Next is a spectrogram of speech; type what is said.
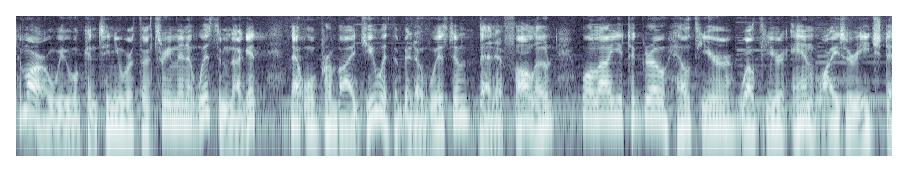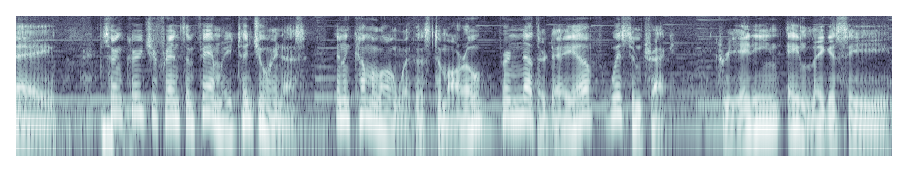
Tomorrow we will continue with our three minute wisdom nugget that will provide you with a bit of wisdom that, if followed, will allow you to grow healthier, wealthier, and wiser each day. So encourage your friends and family to join us and come along with us tomorrow for another day of Wisdom Trek, creating a legacy.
